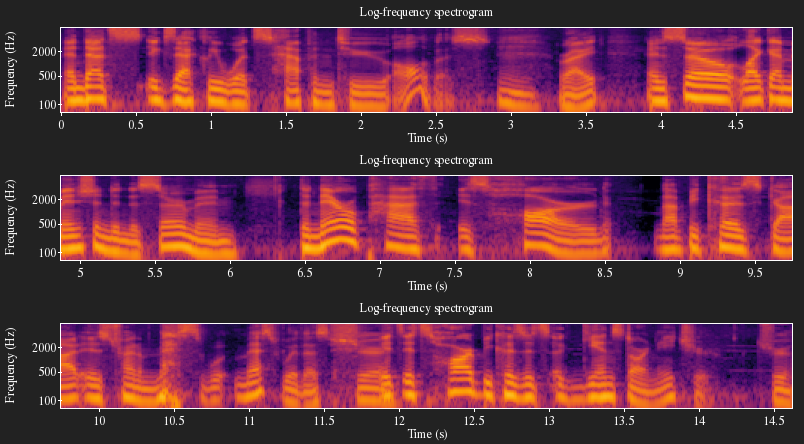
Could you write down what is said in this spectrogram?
And that's exactly what's happened to all of us, Hmm. right? And so like I mentioned in the sermon, the narrow path is hard not because God is trying to mess w- mess with us. Sure. It's it's hard because it's against our nature true,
